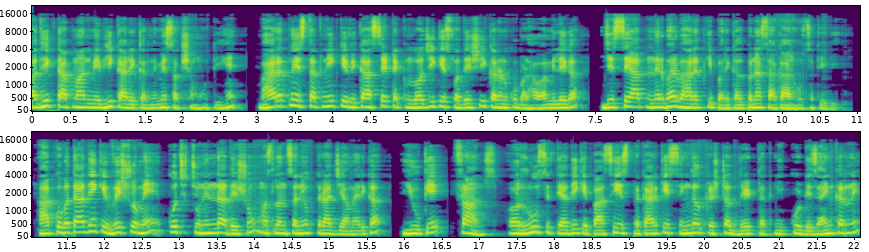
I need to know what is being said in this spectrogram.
अधिक तापमान में भी कार्य करने में सक्षम होती हैं। भारत में इस तकनीक के विकास से टेक्नोलॉजी के स्वदेशीकरण को बढ़ावा मिलेगा, जिससे आत्मनिर्भर भारत की परिकल्पना साकार हो सकेगी। आपको बता दें कि विश्व में कुछ चुनिंदा देशों, मसलन संयुक्त राज्य अमेरिका, यूके, फ्रांस और रूस इत्यादि के पास ही इस प्रकार के सिंगल क्रिस्टल ब्लेड तकनीक को डिज़ाइन करने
